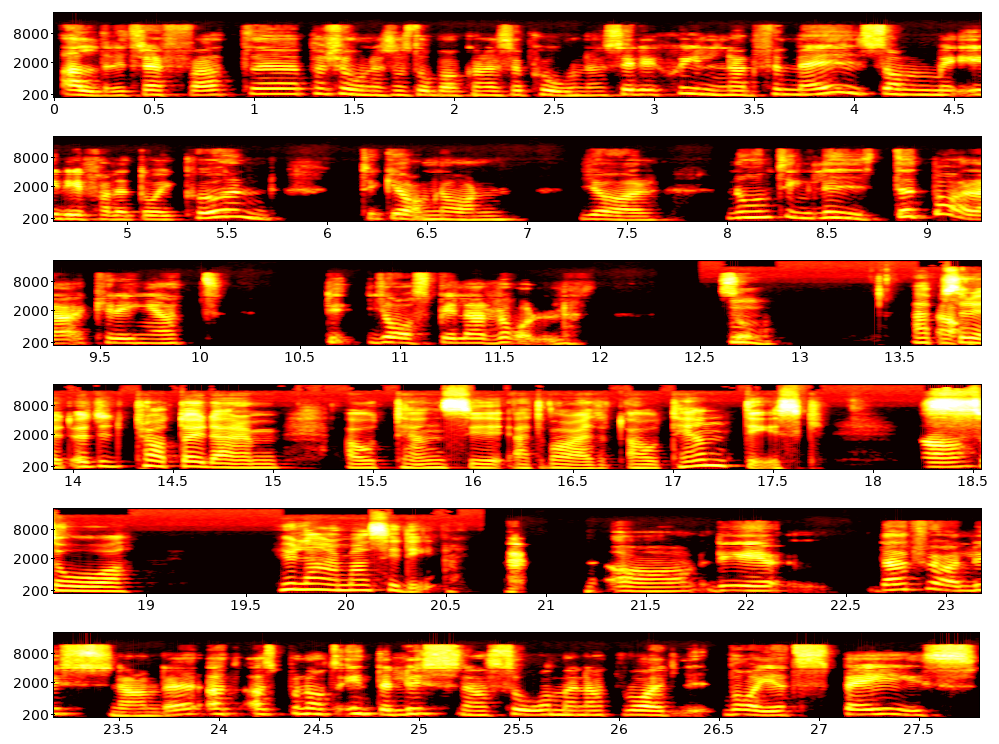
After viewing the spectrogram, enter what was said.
aldrig träffat eh, personen som står bakom receptionen, så är det skillnad för mig som i det fallet då är kund, tycker jag, om någon gör någonting litet bara kring att jag spelar roll. Så. Mm. Absolut. Ja. Du pratar ju där om att vara autentisk. Ja. Så hur lär man sig det? Ja, det är, där tror jag lyssnande, att alltså på något inte lyssna så, men att vara, vara i ett space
